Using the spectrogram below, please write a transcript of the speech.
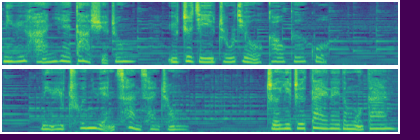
你于寒夜大雪中与知己煮酒高歌过，你于春园灿灿中折一枝带泪的牡丹。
